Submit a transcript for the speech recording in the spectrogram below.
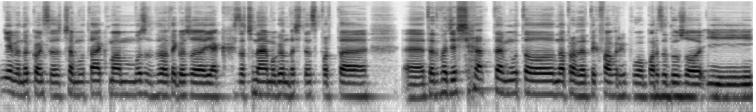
nie wiem do końca czemu tak mam. Może dlatego, że jak zaczynałem oglądać ten sport te, e, te 20 lat temu, to naprawdę tych fabryk było bardzo dużo i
